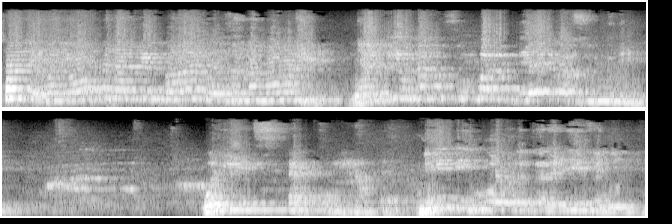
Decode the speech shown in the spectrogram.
Me, when you open up your Bibles in the morning, Niambie unapofungua Biblia yako asubuhi, what do you expect to happen? Maybe nini huwa unatarajia ifanyike?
